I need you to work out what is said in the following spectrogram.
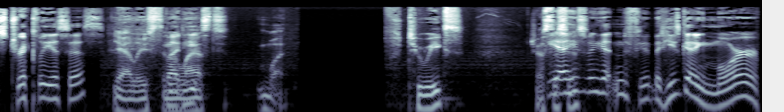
Strictly assists. Yeah, at least in But the he- last what two weeks. Just Yeah, assists? he's been getting a few, but he's getting more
